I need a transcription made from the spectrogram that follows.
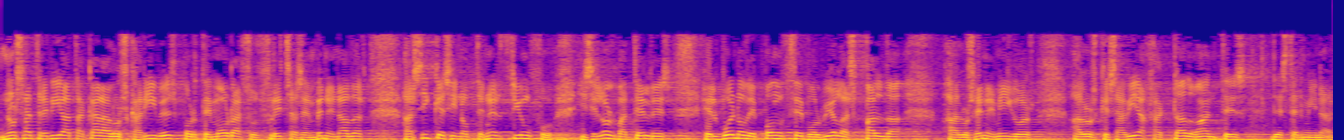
no se atrevía a atacar a los caribes por temor a sus flechas envenenadas, así que sin obtener triunfo y sin los bateles, el bueno de Ponce volvió la espalda a los enemigos a los que se había jactado antes de exterminar.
